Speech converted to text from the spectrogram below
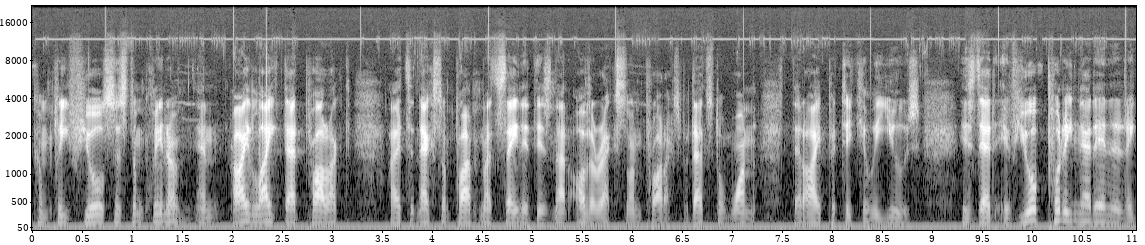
complete fuel system cleaner, and I like that product. Uh, it's an excellent product. I'm not saying that there's not other excellent products, but that's the one that I particularly use. Is that if you're putting that in at an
